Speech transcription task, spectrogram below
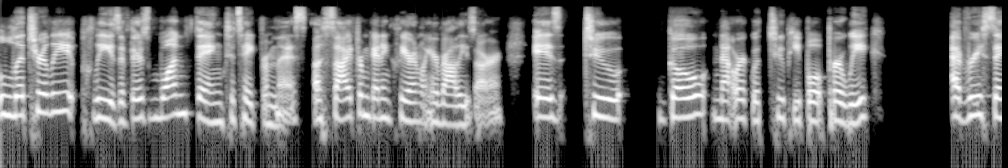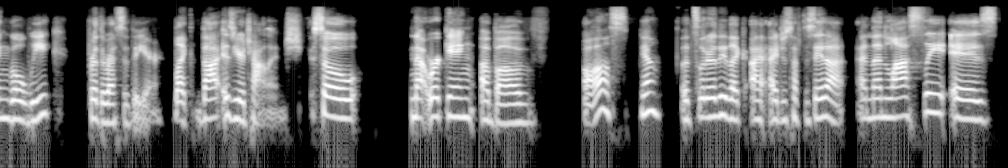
literally, please, if there's one thing to take from this, aside from getting clear on what your values are, is to go network with two people per week every single week for the rest of the year. Like that is your challenge. So, networking above all else. Yeah. That's literally like, I, I just have to say that. And then lastly is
